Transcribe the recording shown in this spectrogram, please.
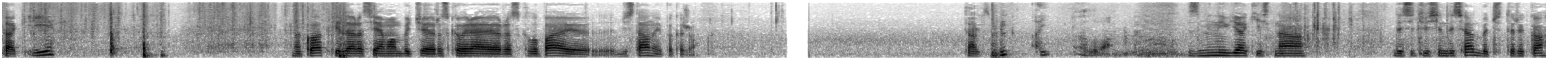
Так, і накладки зараз я, мабуть, розковиряю, розколупаю, дістану і покажу. Так, змін... Ай, голова. Змінив якість на 1080, бо 4К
